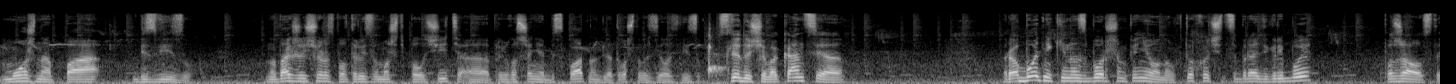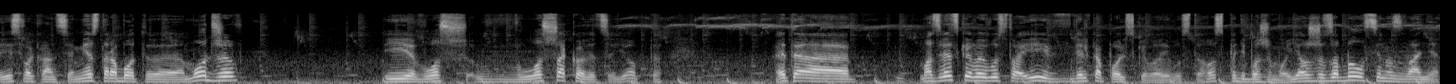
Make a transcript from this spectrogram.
можно по безвизу. Но также, еще раз повторюсь, вы можете получить э, приглашение бесплатно для того, чтобы сделать визу. Следующая вакансия. Работники на сбор шампиньонов. Кто хочет собирать грибы, пожалуйста, есть вакансия. Место работы э, Моджев – и в, Лош... в Лошаковице, ёпта. Это Мазвецкое воеводство и Великопольское воеводство. Господи, боже мой, я уже забыл все названия.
